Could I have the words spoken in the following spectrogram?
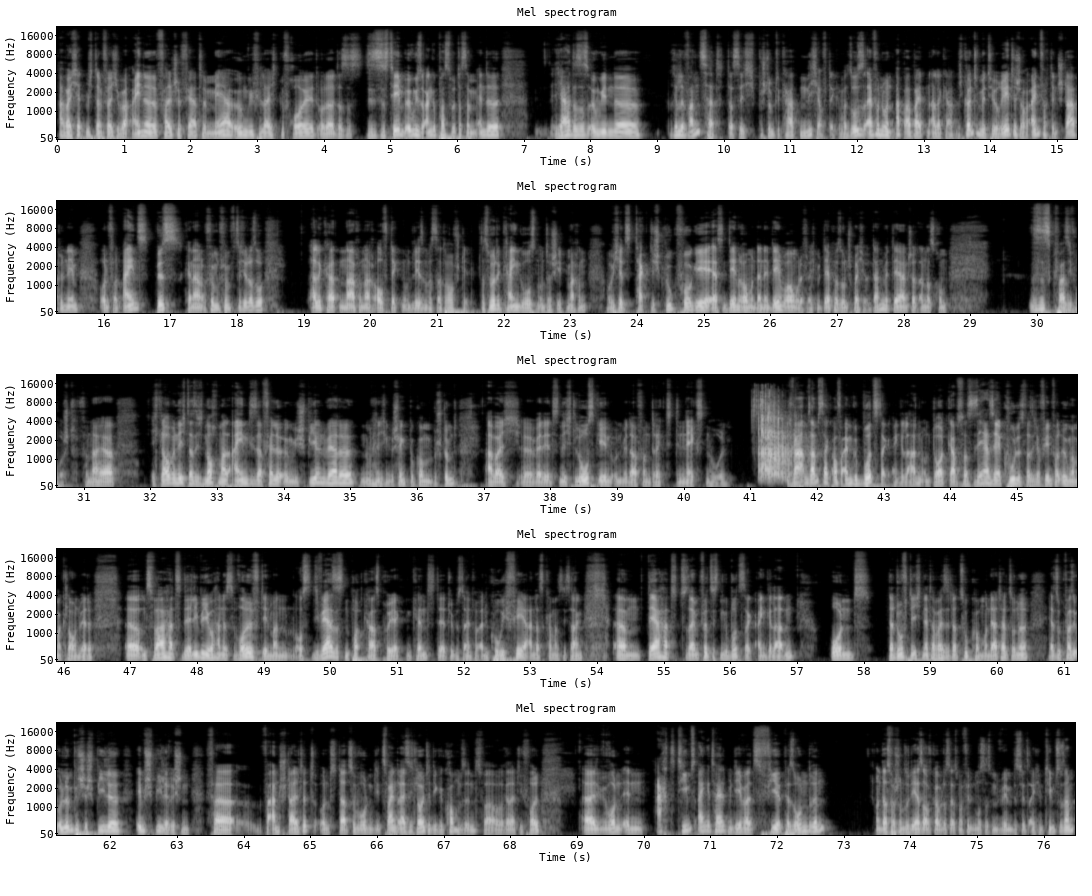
Aber ich hätte mich dann vielleicht über eine falsche Fährte mehr irgendwie vielleicht gefreut oder dass es dieses System irgendwie so angepasst wird, dass am Ende, ja, dass es irgendwie eine Relevanz hat, dass ich bestimmte Karten nicht aufdecke, weil so ist es einfach nur ein Abarbeiten aller Karten. Ich könnte mir theoretisch auch einfach den Stapel nehmen und von 1 bis, keine Ahnung, 55 oder so alle Karten nach und nach aufdecken und lesen, was da drauf steht. Das würde keinen großen Unterschied machen, ob ich jetzt taktisch klug vorgehe, erst in den Raum und dann in den Raum oder vielleicht mit der Person spreche und dann mit der anstatt andersrum. Das ist quasi wurscht. Von daher, ich glaube nicht, dass ich nochmal einen dieser Fälle irgendwie spielen werde, wenn ich ein Geschenk bekomme, bestimmt. Aber ich äh, werde jetzt nicht losgehen und mir davon direkt den nächsten holen. Ich war am Samstag auf einem Geburtstag eingeladen und dort gab es was sehr, sehr Cooles, was ich auf jeden Fall irgendwann mal klauen werde. Äh, und zwar hat der liebe Johannes Wolf, den man aus diversesten Podcast-Projekten kennt, der Typ ist da einfach eine Koryphäe, anders kann man es nicht sagen, ähm, der hat zu seinem 40. Geburtstag eingeladen und da durfte ich netterweise dazukommen. Und er hat halt so eine, ja, so quasi Olympische Spiele im Spielerischen ver, veranstaltet. Und dazu wurden die 32 Leute, die gekommen sind, es war relativ voll, äh, wir wurden in acht Teams eingeteilt mit jeweils vier Personen drin. Und das war schon so die erste Aufgabe, dass du erstmal finden musstest, mit wem bist du jetzt eigentlich im Team zusammen.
